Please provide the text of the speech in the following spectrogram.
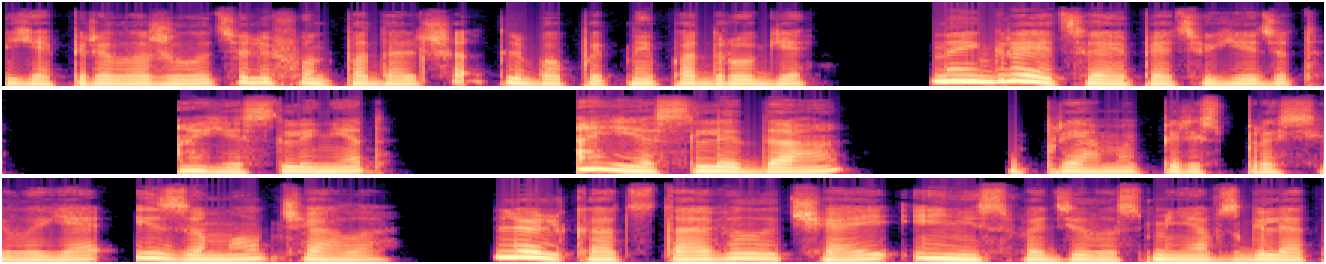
Я переложила телефон подальше от любопытной подруги. Наиграется и опять уедет. «А если нет?» «А если да?» — упрямо переспросила я и замолчала. Лёлька отставила чай и не сводила с меня взгляд.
